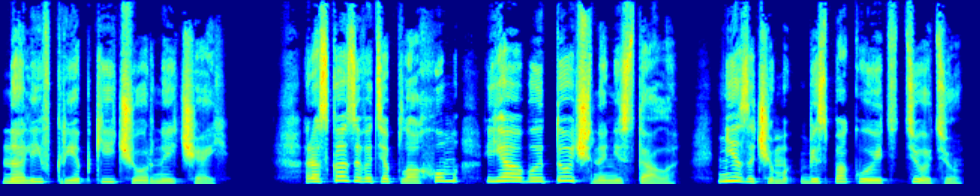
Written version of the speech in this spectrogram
налив крепкий черный чай. Рассказывать о плохом я бы точно не стала. Незачем беспокоить тетю.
